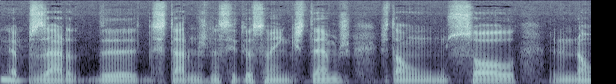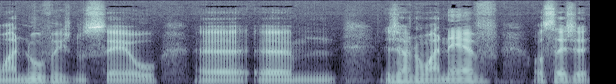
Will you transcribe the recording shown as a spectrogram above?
uhum. apesar de, de, estarmos na situação em que estamos, está um sol, não há nuvens no céu, uh, um, já não há neve, ou seja,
